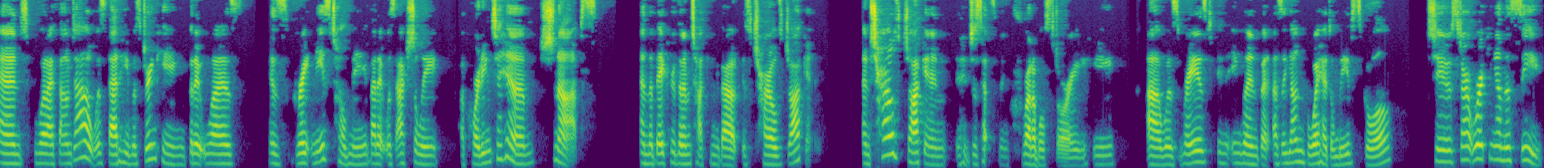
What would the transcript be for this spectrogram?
And what I found out was that he was drinking, but it was his great niece told me that it was actually, according to him, schnapps. And the baker that I'm talking about is Charles Joughin. And Charles Joughin just has an incredible story. He uh, was raised in England, but as a young boy had to leave school to start working on the sea.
